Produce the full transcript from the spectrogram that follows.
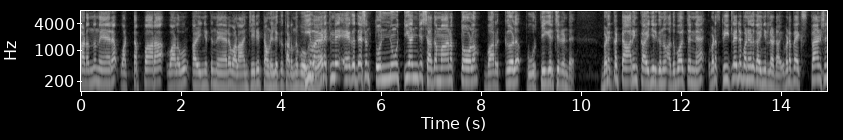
കടന്ന് നേരെ വട്ടപ്പാറ വളവും കഴിഞ്ഞിട്ട് നേരെ വളാഞ്ചേരി ടൗണിലേക്ക് കടന്നു പോകും ഈ വയഡക്റ്റിന്റെ ഏകദേശം തൊണ്ണൂറ്റിയഞ്ച് ശതമാനത്തോളം വർക്കുകൾ പൂർത്തീകരിച്ചിട്ടുണ്ട്. ഇവിടെയൊക്കെ ടാറിങ് കഴിഞ്ഞിരിക്കുന്നു. അതുപോലെ തന്നെ ഇവിടെ സ്ട്രീറ്റ് ലൈറ്റിന്റെ പണികൾ കഴിഞ്ഞിട്ടില്ല കേട്ടോ ഇവിടെ ഇപ്പോൾ എക്സ്പാൻഷൻ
